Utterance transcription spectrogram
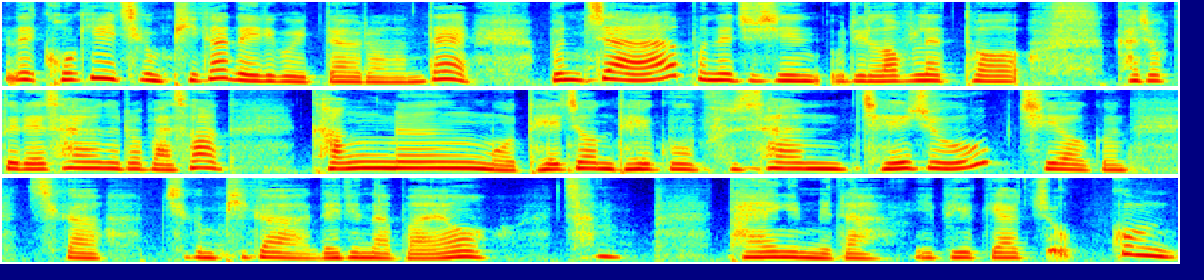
근데 거기 지금 비가 내리고 있다 그러는데 문자 보내주신 우리 러브레터 가족들의 사연으로 봐선 강릉, 뭐 대전, 대구, 부산, 제주 지역은 지가 지금 비가 내리나 봐요. 참 다행입니다. 이 비가 조금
